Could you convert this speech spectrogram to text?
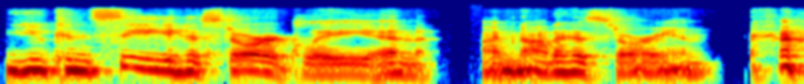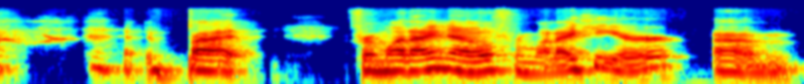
you can see historically, and I'm not a historian, but from what I know, from what I hear um,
